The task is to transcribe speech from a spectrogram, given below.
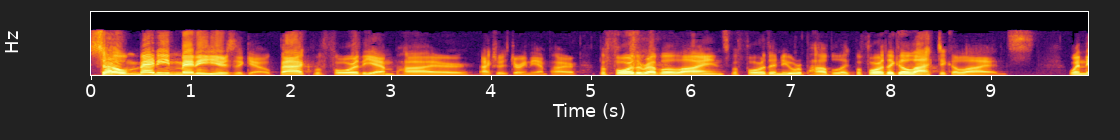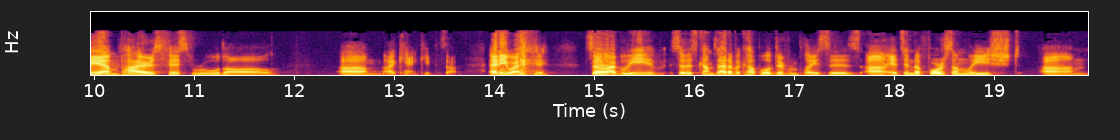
So many, many years ago, back before the Empire, actually, it was during the Empire, before the Rebel Alliance, before the New Republic, before the Galactic Alliance, when the Empire's fist ruled all. Um, I can't keep this up. Anyway, so I believe so. This comes out of a couple of different places. Uh, it's in the Force Unleashed, um,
